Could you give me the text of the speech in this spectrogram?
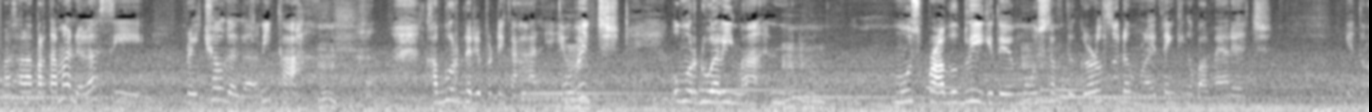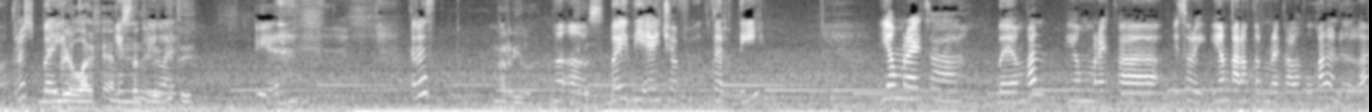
masalah pertama adalah si Rachel gagal nikah Hmm, kabur dari pernikahannya ya Hmm. which umur 25 hmm, most probably gitu ya most of the girls tuh udah mulai thinking about marriage gitu terus by In real life-nya in real life. gitu ya. iya terus Ngeri lah. Heeh. Terus by the age of 30 yang mereka bayangkan yang mereka eh, sorry yang karakter mereka lakukan adalah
